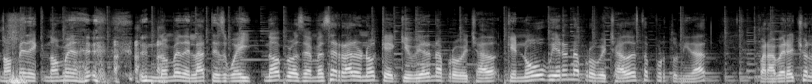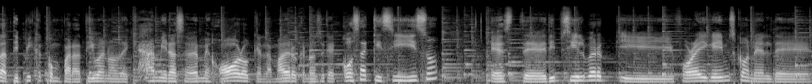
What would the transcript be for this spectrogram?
no me, de- no me, no me delates, güey. No, pero se me hace raro, ¿no? Que, que hubieran aprovechado, que no hubieran aprovechado esta oportunidad para haber hecho la típica comparativa, ¿no? De que, ah, mira, se ve mejor o que la madre o que no sé qué. Cosa que sí hizo este Deep Silver y 4A Games con el de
